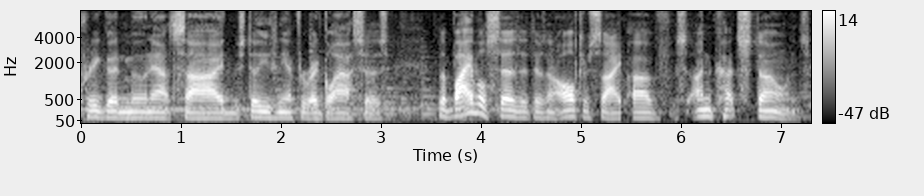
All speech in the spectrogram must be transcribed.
pretty good moon outside. We're still using the infrared glasses. The Bible says that there's an altar site of uncut stones.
